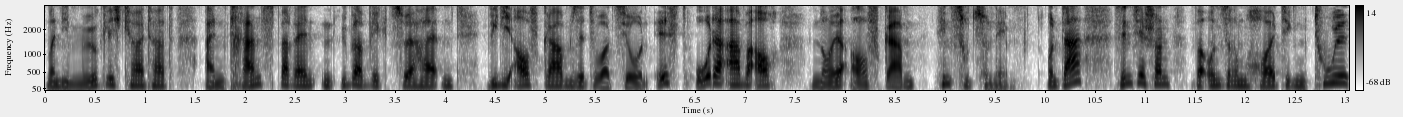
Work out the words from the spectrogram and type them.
man die Möglichkeit hat, einen transparenten Überblick zu erhalten, wie die Aufgabensituation ist oder aber auch neue Aufgaben hinzuzunehmen. Und da sind wir schon bei unserem heutigen Tool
